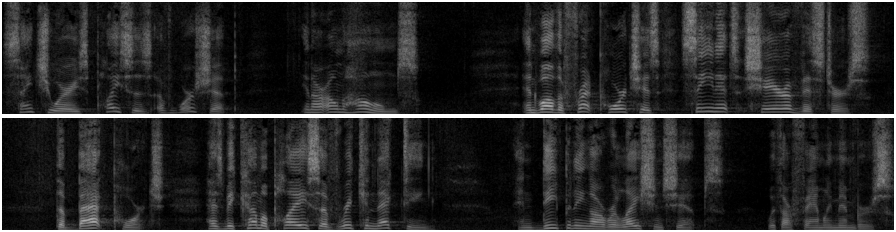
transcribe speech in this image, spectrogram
sanctuaries, places of worship in our own homes. And while the front porch has seen its share of visitors, the back porch has become a place of reconnecting and deepening our relationships with our family members.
